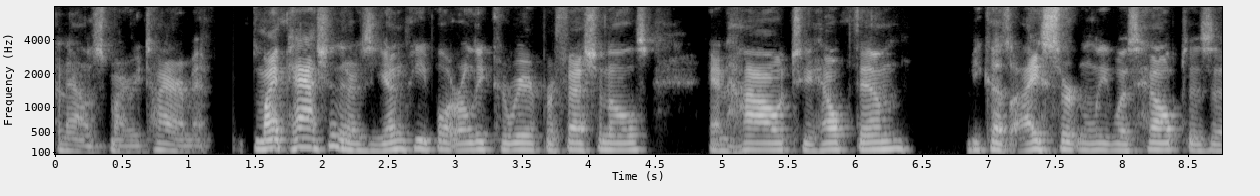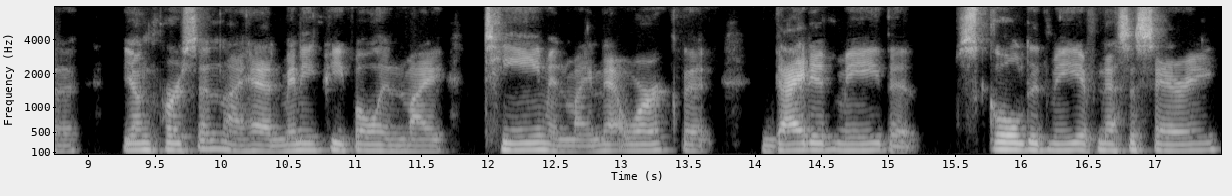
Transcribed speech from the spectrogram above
announced my retirement. My passion is young people, early career professionals, and how to help them because I certainly was helped as a young person. I had many people in my team and my network that guided me, that scolded me if necessary.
